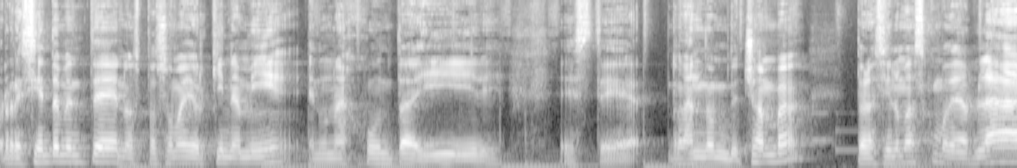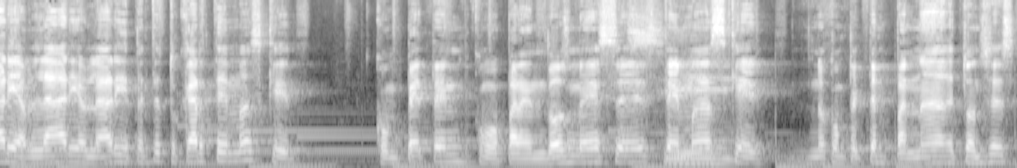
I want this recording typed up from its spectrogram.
recientemente nos pasó Mallorquín a mí en una junta ahí, este, random de chamba. Pero así nomás como de hablar y hablar y hablar y de repente tocar temas que competen como para en dos meses, Sí. temas que no competen para nada. Entonces,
